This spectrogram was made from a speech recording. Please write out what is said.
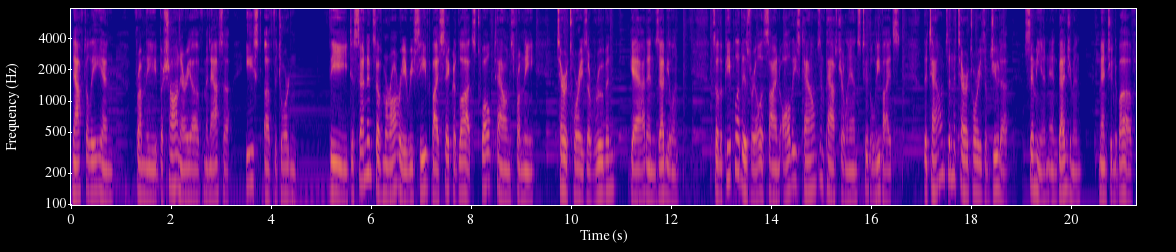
Naphtali, and from the Bashan area of Manasseh, east of the Jordan. The descendants of Merari received by sacred lots twelve towns from the territories of Reuben, Gad, and Zebulun. So the people of Israel assigned all these towns and pasture lands to the Levites. The towns and the territories of Judah, Simeon, and Benjamin, mentioned above,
